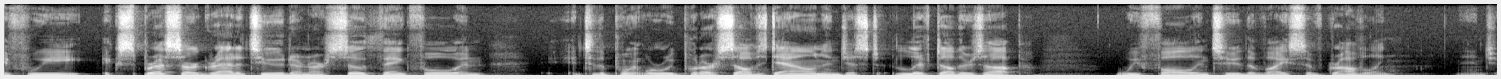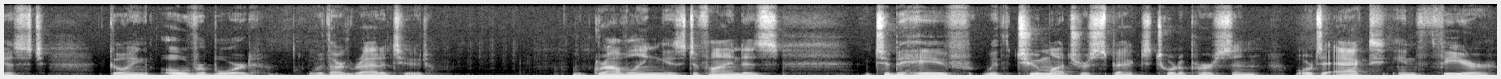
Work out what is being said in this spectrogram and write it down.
If we express our gratitude and are so thankful and to the point where we put ourselves down and just lift others up, we fall into the vice of groveling and just going overboard with our gratitude. Groveling is defined as to behave with too much respect toward a person or to act in fear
